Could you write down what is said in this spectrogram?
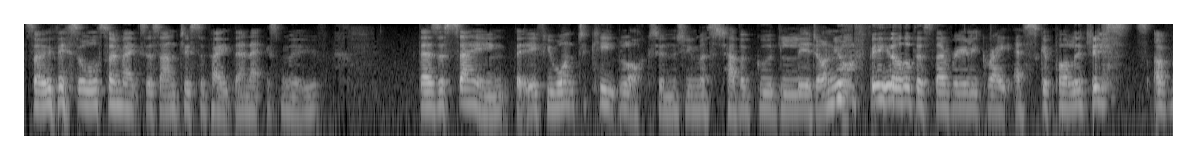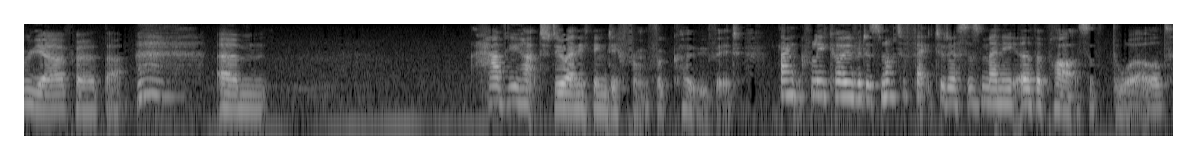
so this also makes us anticipate their next move. There's a saying that if you want to keep Loaghtans, you must have a good lid on your field, as they're really great escapologists. I've, yeah, I've heard that. Um, have you had to do anything different for COVID? Thankfully, COVID has not affected us as many other parts of the world.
